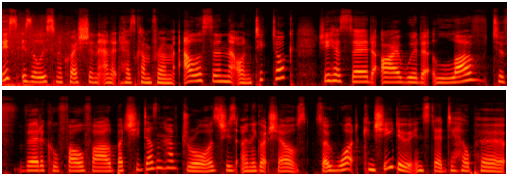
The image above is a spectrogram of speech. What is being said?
This is a listener question and it has come from Alison on TikTok. She has said, I would love to f- vertical fold file, but she doesn't have drawers. She's only got shelves. So, what can she do instead to help her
